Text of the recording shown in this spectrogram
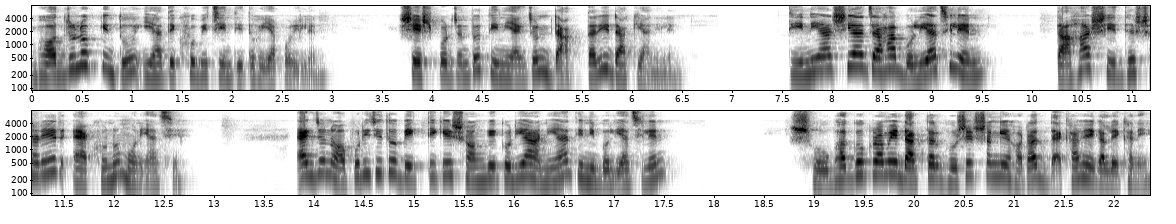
ভদ্রলোক কিন্তু ইহাতে খুবই চিন্তিত হইয়া পড়িলেন। শেষ পর্যন্ত তিনি একজন ডাক্তারই ডাকি আনিলেন। তিনি আসিয়া যাহা বলিয়াছিলেন, তাহা সিদ্ধেশ্বরের এখনও মনে আছে। একজন অপরিচিত ব্যক্তিকে সঙ্গে করিয়া আনিয়া তিনি বলিয়াছিলেন, সৌভাগ্যক্রমে ডাক্তার ঘোষের সঙ্গে হঠাৎ দেখা হয়ে গেল এখানে।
